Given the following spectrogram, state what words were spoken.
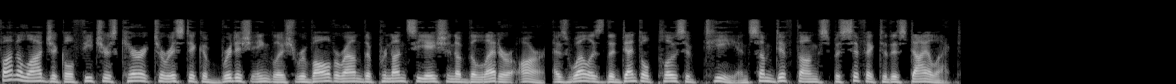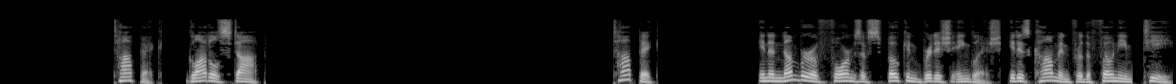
Phonological features characteristic of British English revolve around the pronunciation of the letter R, as well as the dental plosive T and some diphthongs specific to this dialect. Glottal stop. In a number of forms of spoken British English, it is common for the phoneme, t,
